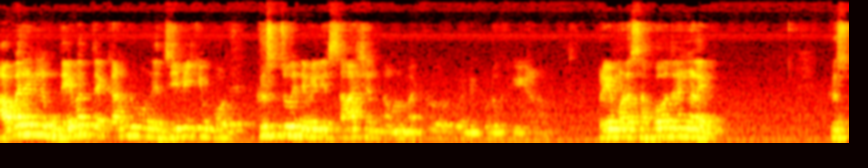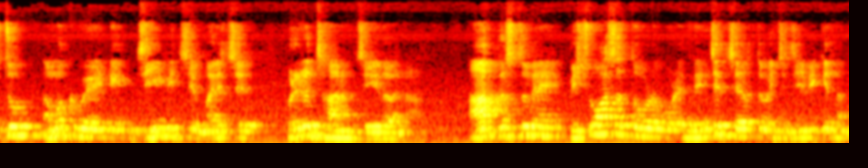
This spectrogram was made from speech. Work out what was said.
അവരെങ്കിലും ദൈവത്തെ കണ്ടുകൊണ്ട് ജീവിക്കുമ്പോൾ ക്രിസ്തുവിന്റെ വലിയ സാക്ഷ്യം നമ്മൾ മറ്റുള്ളവർക്ക് വേണ്ടി കൊടുക്കുകയാണ്. പ്രിയമുള്ള സഹോദരങ്ങളെ ക്രിസ്തു നമുക്ക് വേണ്ടി ജീവിച്ച് മരിച്ച് പുനരുദ്ധാനം ചെയ്തവനാണ്. ആ ക്രിസ്തുവിനെ വിശ്വാസത്തോടുകൂടെ നെഞ്ചിൽ ചേർത്ത് വെച്ച് ജീവിക്കുന്ന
